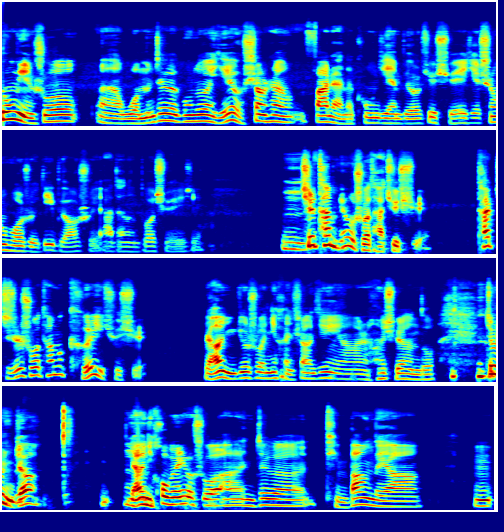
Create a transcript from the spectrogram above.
钟敏说，呃，我们这个工作也有向上发展的空间，比如去学一些生活水、地表水啊等等，多学一些。嗯，其实他没有说他去学，他只是说他们可以去学。然后你就说你很上进呀，然后学很多，就是你知道，然后你后边又说啊，你这个挺棒的呀，嗯，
